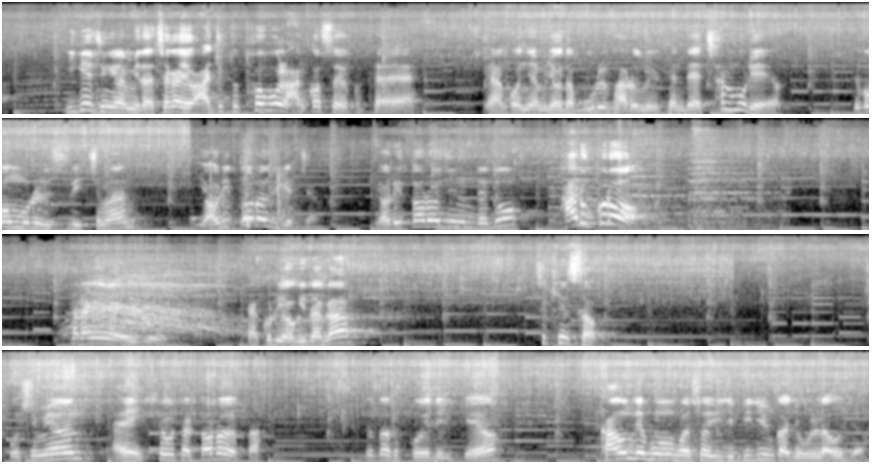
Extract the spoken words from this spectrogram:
이게 중요합니다. 제가 요 아직도 터보를 안 껐어요 끝에 왜 안 껐냐면 여기다 물을 바로 넣을 텐데 찬물이에요. 뜨거운 물을 넣을 수도 있지만 열이 떨어지겠죠. 열이 떨어지는데도 바로 끓어. 사랑의 LG. 자 그리고 여기다가 치킨 스톡 보시면 에이 새우살 떨어졌다. 뜯어서 보여드릴게요. 가운데 보면 벌써 이제 미디움까지 올라오죠.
